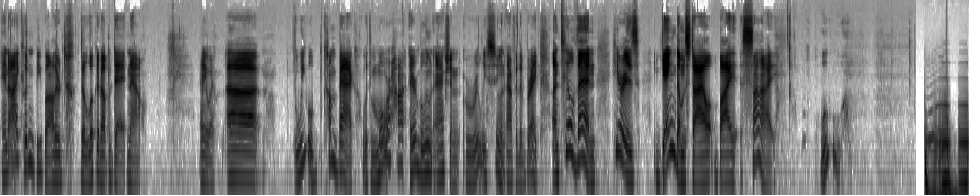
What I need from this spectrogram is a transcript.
and I couldn't be bothered to look it up now. Anyway, uh, we will come back with more hot air balloon action really soon after the break. Until then, here is Gangnam Style by Psy. Woo. Hello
